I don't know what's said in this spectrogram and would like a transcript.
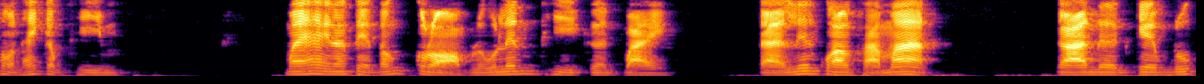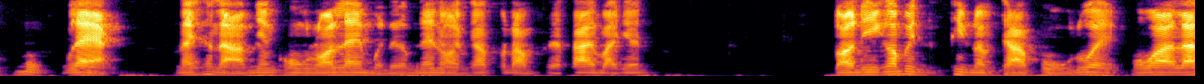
สดให้กับทีม ไม่ให้นักเตะต้องกรอบหรือว่าเล่นทีเกินไป แต่เรื่องความสามารถการเดินเกมลุกบุกแหลกในสนามยังคงร้อนแรงเหมือนเดิมแน่นอนครับสำหรับเสือใต้บาเยิร์นตอนนี้ก็เป็นทีมลำจ่าฝูงด้วย เพราะว่าล่า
